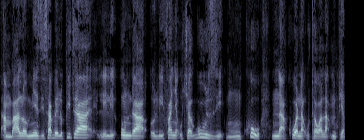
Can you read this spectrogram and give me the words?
ambalo miezi saba iliyopita liliunda ulifanya uchaguzi mkuu na kuwa na utawala mpya.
